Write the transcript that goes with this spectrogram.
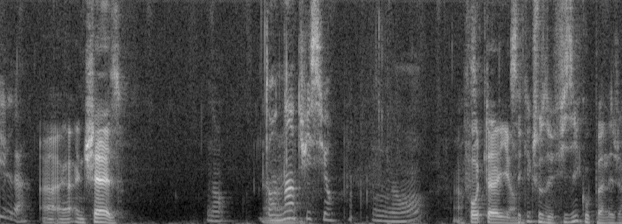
Subtil. une chaise. Non. Ton intuition. Non. Un fauteuil. C'est quelque chose de physique ou pas déjà?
